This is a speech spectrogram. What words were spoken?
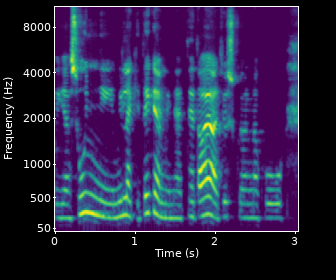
ja sunni millegi tegemine, et need ajad justkui on nagu äh,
